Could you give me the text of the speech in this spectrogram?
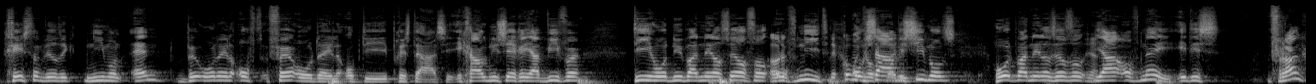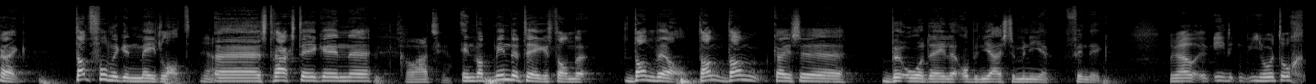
gisteren wilde ik niemand en beoordelen of veroordelen op die prestatie. Ik ga ook niet zeggen, ja, Wiever, die hoort nu bij het Nederlands elftal oh, of niet. Of Savi Simons hoort bij het Nederlands elftal, ja. ja of nee. Het is Frankrijk. Dat vond ik een meetlat. Ja. Uh, straks tegen in, uh, Kroatië. in wat minder tegenstander. Dan wel. Dan, dan kan je ze beoordelen op een juiste manier, vind ik. Nou, je hoort toch,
